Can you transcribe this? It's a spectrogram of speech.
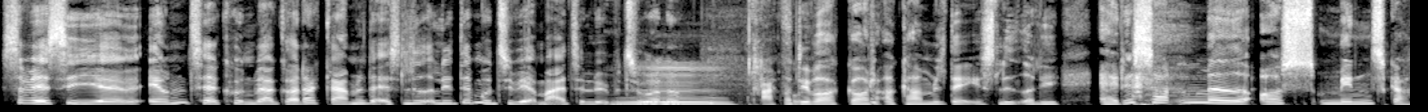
så vil jeg sige, at evnen til at kunne være godt og gammeldags liderlig, det motiverer mig til løbeturene. Mm, tak for Og det var godt og gammeldags liderlig. Er det sådan med os mennesker,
